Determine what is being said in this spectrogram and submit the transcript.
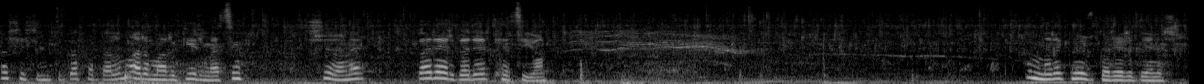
Taş işimizi kapatalım. Arı marı girmesin. Şöyle garer garer kesiyorum. Bunlara göz gareri denir.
